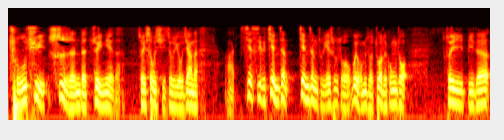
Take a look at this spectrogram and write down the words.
除去世人的罪孽的，所以受洗就是有这样的啊，这是一个见证，见证主耶稣所为我们所做的工作。所以彼得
